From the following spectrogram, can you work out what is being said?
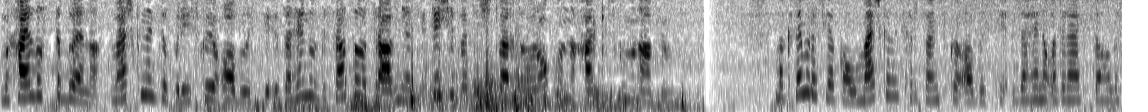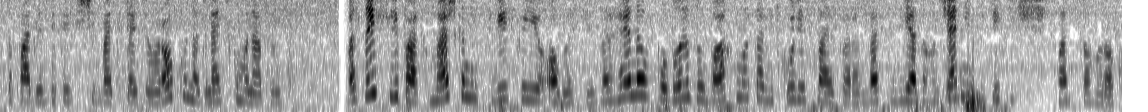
Михайло Стеблина, мешканець Запорізької області, загинув 10 травня 2024 року на Харківському напрямку. Максим Росляков, мешканець Херсонської області, загинув 11 листопада 2023 року на Донецькому напрямку. Василь Сліпак, мешканець Львівської області, загинув поблизу Бахмута від кулі снайпера 29 червня 2016 року.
